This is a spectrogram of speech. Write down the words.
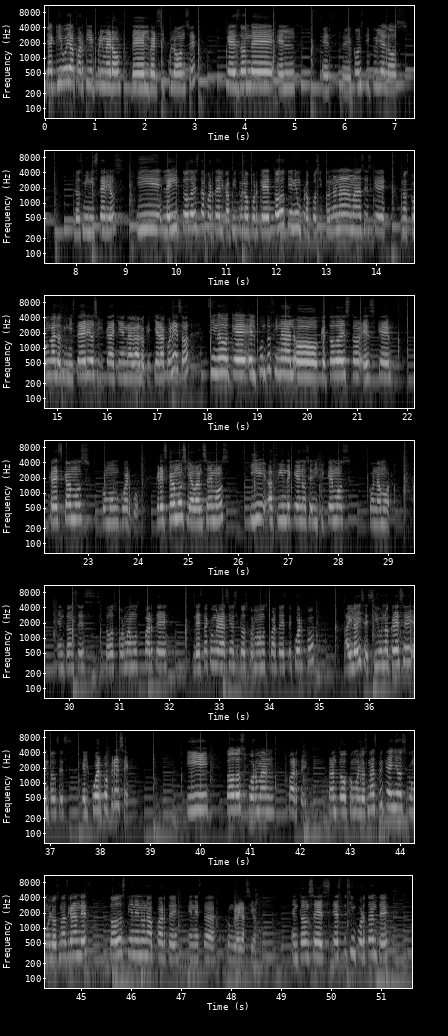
de aquí voy a partir primero del versículo 11, que es donde él este, constituye los, los ministerios. Y leí toda esta parte del capítulo porque todo tiene un propósito, no nada más es que nos ponga los ministerios y cada quien haga lo que quiera con eso, sino que el punto final o que todo esto es que crezcamos como un cuerpo, crezcamos y avancemos y a fin de que nos edifiquemos con amor. Entonces, si todos formamos parte de esta congregación, si todos formamos parte de este cuerpo, ahí lo dice, si uno crece, entonces el cuerpo crece. Y todos forman parte, tanto como los más pequeños como los más grandes, todos tienen una parte en esta congregación. Entonces, esto es importante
